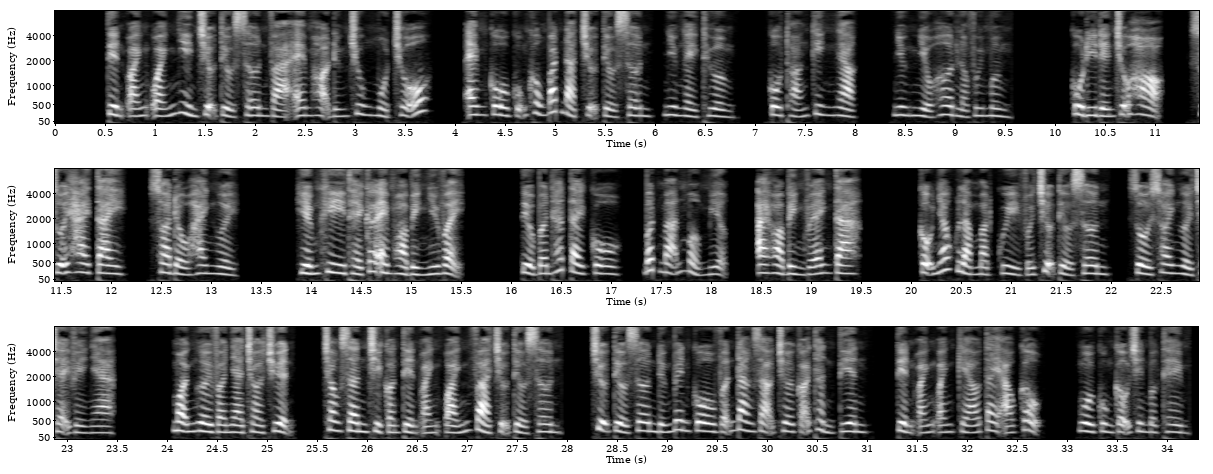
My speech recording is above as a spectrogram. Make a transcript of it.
tiền oánh oánh nhìn triệu tiểu sơn và em họ đứng chung một chỗ. Em cô cũng không bắt nạt triệu tiểu sơn như ngày thường. Cô thoáng kinh ngạc, nhưng nhiều hơn là vui mừng. Cô đi đến chỗ họ, duỗi hai tay, xoa đầu hai người. Hiếm khi thấy các em hòa bình như vậy. Tiểu bân hất tay cô, bất mãn mở miệng. Ai hòa bình với anh ta? Cậu nhóc làm mặt quỷ với triệu tiểu sơn, rồi xoay người chạy về nhà. Mọi người vào nhà trò chuyện, trong sân chỉ còn tiền oánh oánh và triệu tiểu sơn triệu tiểu sơn đứng bên cô vẫn đang dạo chơi cõi thần tiên, tiền oánh oánh kéo tay áo cậu, ngồi cùng cậu trên bậc thềm.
